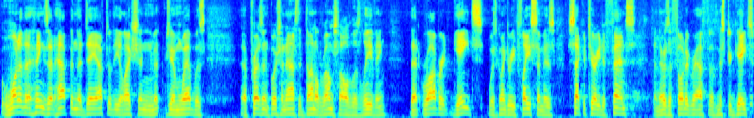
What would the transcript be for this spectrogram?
One of the things that happened the day after the election, Jim Webb, was uh, President Bush announced that Donald Rumsfeld was leaving, that Robert Gates was going to replace him as Secretary of Defense. And there's a photograph of Mr. Gates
